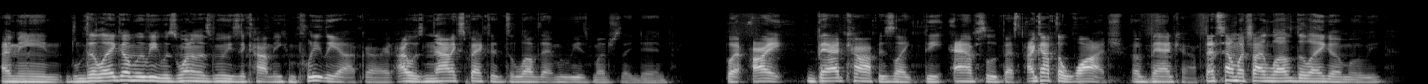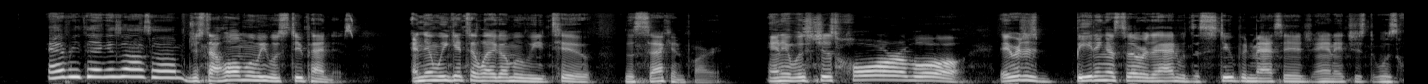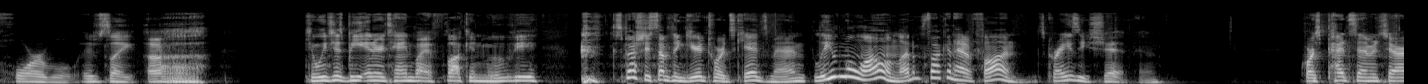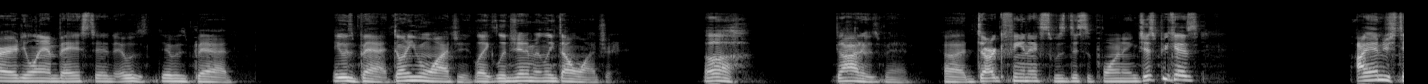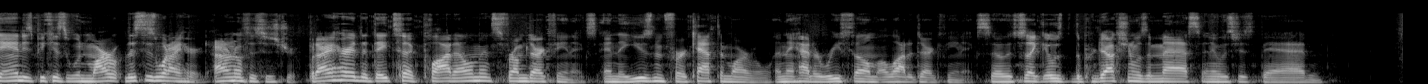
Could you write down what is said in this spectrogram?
I mean, the Lego movie was one of those movies that caught me completely off guard. I was not expected to love that movie as much as I did. But I Bad Cop is like the absolute best. I got the watch of Bad Cop. That's how much I love the Lego movie. Everything is awesome. Just that whole movie was stupendous. And then we get to Lego Movie 2, the second part, and it was just horrible. They were just beating us over the head with the stupid message, and it just was horrible. It was like, ugh. Can we just be entertained by a fucking movie? Especially something geared towards kids, man. Leave them alone. Let them fucking have fun. It's crazy shit, man. Of course, Pet Sematary already lambasted. It was it was bad. It was bad. Don't even watch it. Like legitimately, don't watch it. Ugh. God, it was bad. Uh, Dark Phoenix was disappointing just because I understand is because when Marvel, this is what I heard. I don't know if this is true, but I heard that they took plot elements from Dark Phoenix and they used them for Captain Marvel, and they had to refilm a lot of Dark Phoenix. So it's like it was the production was a mess and it was just bad.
